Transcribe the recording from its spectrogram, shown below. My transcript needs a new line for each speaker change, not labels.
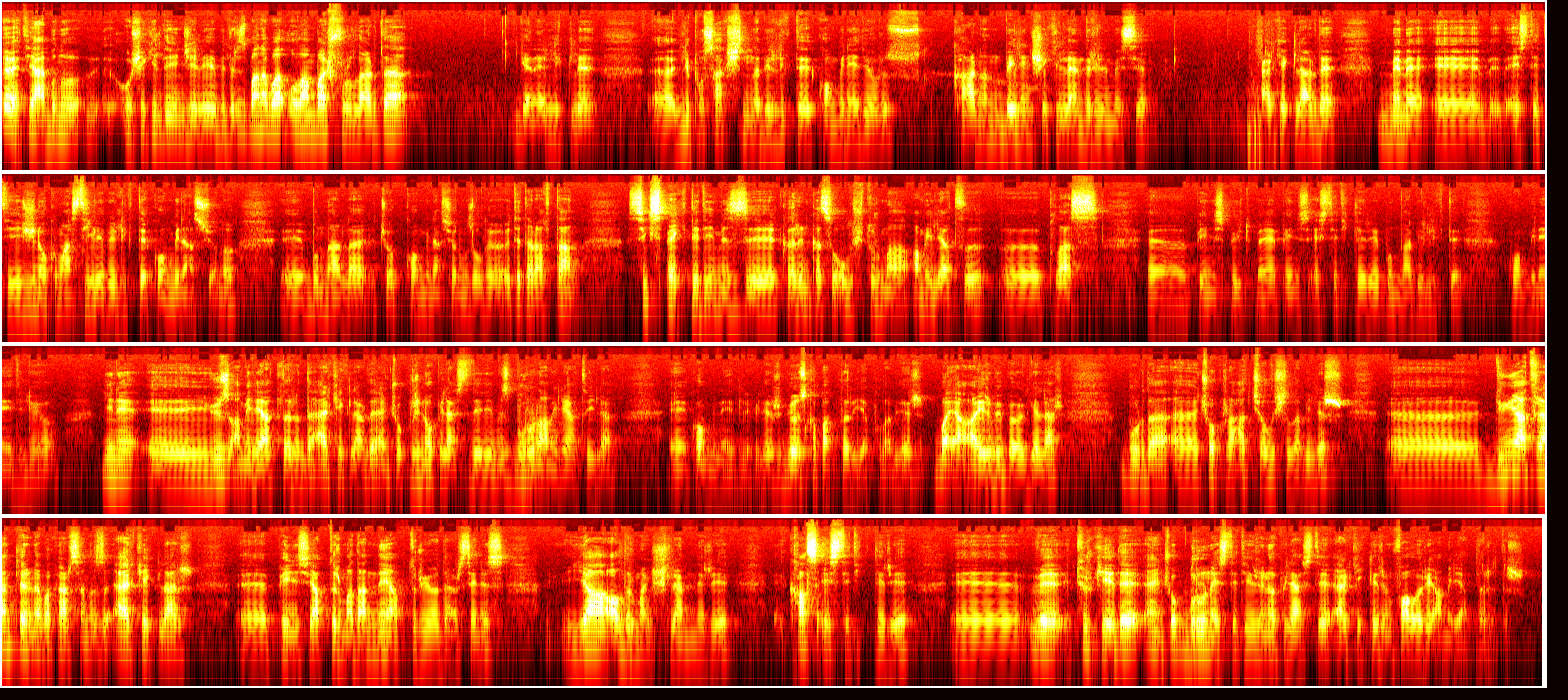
Evet yani bunu o şekilde inceleyebiliriz. Bana ba- olan başvurularda genellikle e, liposuction'la birlikte kombine ediyoruz. Karnın belin şekillendirilmesi, erkeklerde meme e, estetiği, jinokomasti ile birlikte kombinasyonu. E, bunlarla çok kombinasyonumuz oluyor. Öte taraftan six pack dediğimiz e, karın kası oluşturma ameliyatı e, plus e, penis büyütme, penis estetikleri bununla birlikte kombine ediliyor. Yine e, yüz ameliyatlarında erkeklerde en çok rinoplasti dediğimiz burun ameliyatıyla e, kombine edilebilir. Göz kapakları yapılabilir. Bayağı ayrı bir bölgeler. Burada e, çok rahat çalışılabilir. E, dünya trendlerine bakarsanız erkekler e, penis yaptırmadan ne yaptırıyor derseniz yağ aldırma işlemleri, kas estetikleri e, ve Türkiye'de en çok burun estetiği, rinoplasti erkeklerin favori ameliyatlarıdır.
